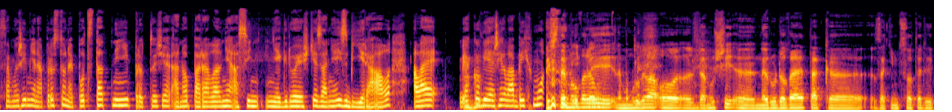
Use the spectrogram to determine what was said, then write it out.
samozřejmě naprosto nepodstatný, protože ano, paralelně asi někdo ještě za něj sbíral, ale jako mhm. věřila bych mu. Když jste mluvili, nebo mluvila o Danuši eh, Nerudové, tak eh, zatímco tedy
